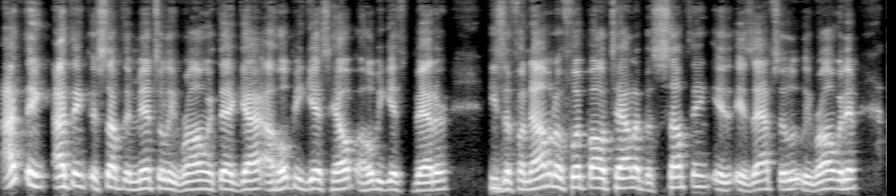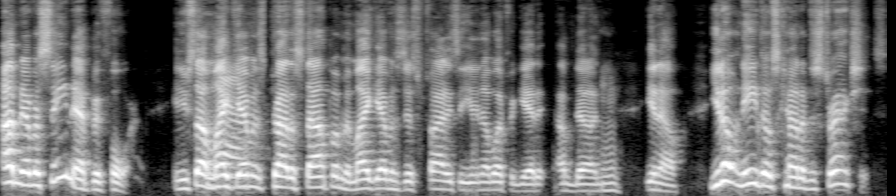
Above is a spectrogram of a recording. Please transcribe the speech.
I think I think there's something mentally wrong with that guy. I hope he gets help. I hope he gets better. He's a phenomenal football talent, but something is, is absolutely wrong with him. I've never seen that before. And you saw Mike Yeah. Evans try to stop him, and Mike Evans just finally said, "You know what? Forget it. I'm done." You know, you don't need those kind of distractions.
